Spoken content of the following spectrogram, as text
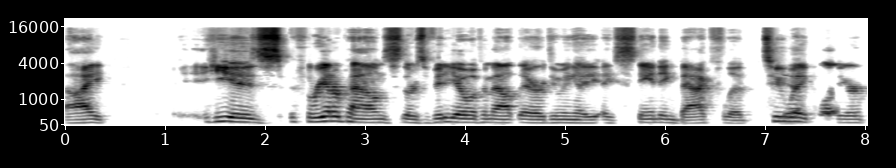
I he is 300 pounds. There's video of him out there doing a, a standing backflip, two way yeah. player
